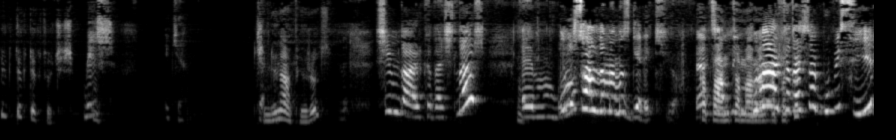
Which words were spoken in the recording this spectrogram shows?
Dök dök dök Tuğçe'cim. Bir. İki. Şimdi ne yapıyoruz? Şimdi arkadaşlar em, bunu sallamamız gerekiyor. Kapağını tamamen Bunu kapatıp. arkadaşlar bu bir sihir.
